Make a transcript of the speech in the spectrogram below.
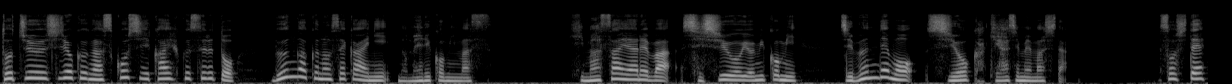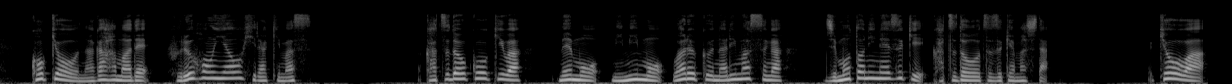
途中視力が少し回復すると文学の世界にのめり込みます。暇さえあれば詩集を読み込み自分でも詩を書き始めました。そして故郷長浜で古本屋を開きます。活動後期は目も耳も悪くなりますが地元に根付き活動を続けました。今日は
